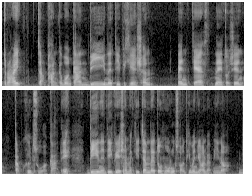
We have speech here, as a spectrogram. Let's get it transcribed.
ไตรท์จะผ่านกระบวนการ denitrification เป็นแก๊สไนโตรเจน ลับคืนสู่อากาศ เอ๊ะ denitrification เมื่อกี้จำได้ตรงหัวลูกศรที่มันย้อนแบบนี้เนาะ D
